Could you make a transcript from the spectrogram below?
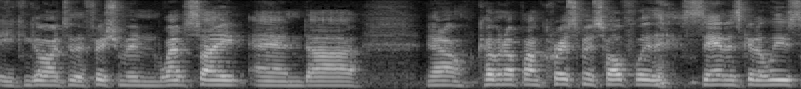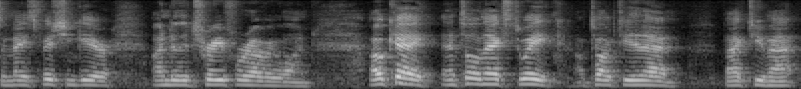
You can go onto the Fisherman website and uh, you know, coming up on Christmas, hopefully Santa's going to leave some nice fishing gear under the tree for everyone. Okay, until next week. I'll talk to you then. Back to you, Matt.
